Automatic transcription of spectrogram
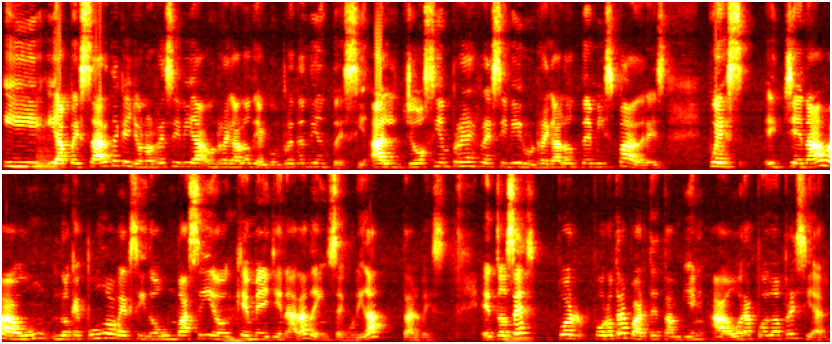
Y, y, mm. a pesar de que yo no recibía un regalo de algún pretendiente, si, al yo siempre recibir un regalo de mis padres, pues eh, llenaba un, lo que pudo haber sido un vacío que me llenara de inseguridad, tal vez. Entonces, por, por otra parte, también ahora puedo apreciar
